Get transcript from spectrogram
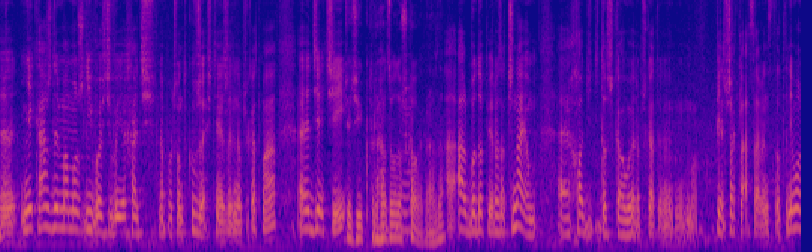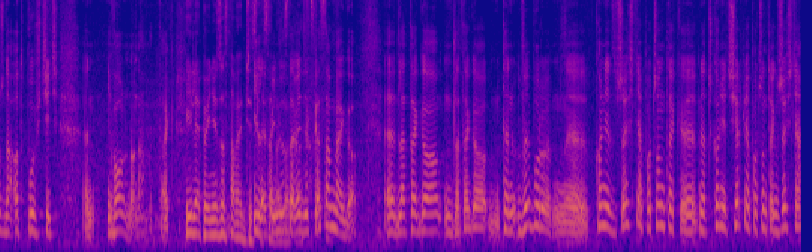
E, Nie każdy ma możliwość wyjechać na początku września, jeżeli na przykład ma e, dzieci, Dzieci, które chodzą do szkoły, prawda? albo dopiero zaczynają e, chodzić do szkoły, na przykład no, pierwsza klasa, więc to, to nie można odpuścić, nie wolno nawet, tak? I lepiej nie zostawiać dziecka I lepiej samego, nie zostawiać tak. dziecka samego. Dlatego, dlatego ten wybór koniec września, początek, znaczy koniec sierpnia, początek września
